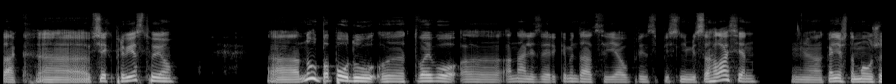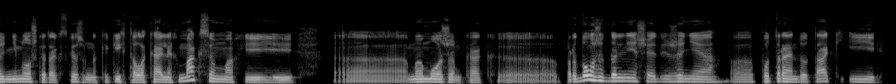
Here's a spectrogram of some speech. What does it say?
Так, всех приветствую. Ну, по поводу твоего анализа и рекомендаций, я, в принципе, с ними согласен. Э, конечно, мы уже немножко, так скажем, на каких-то локальных максимумах, и э, мы можем как э, продолжить дальнейшее движение э, по тренду, так и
